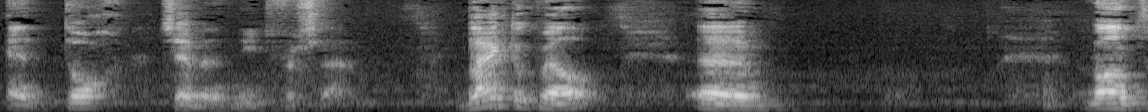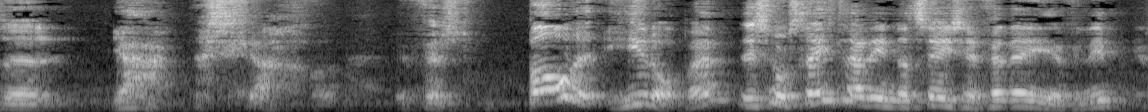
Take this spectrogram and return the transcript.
en toch, ze hebben het niet verstaan. Blijkt ook wel, uh, want uh, ja, ja, vers Paul hierop, hè, er is nog steeds daarin dat CCVD, Filip.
